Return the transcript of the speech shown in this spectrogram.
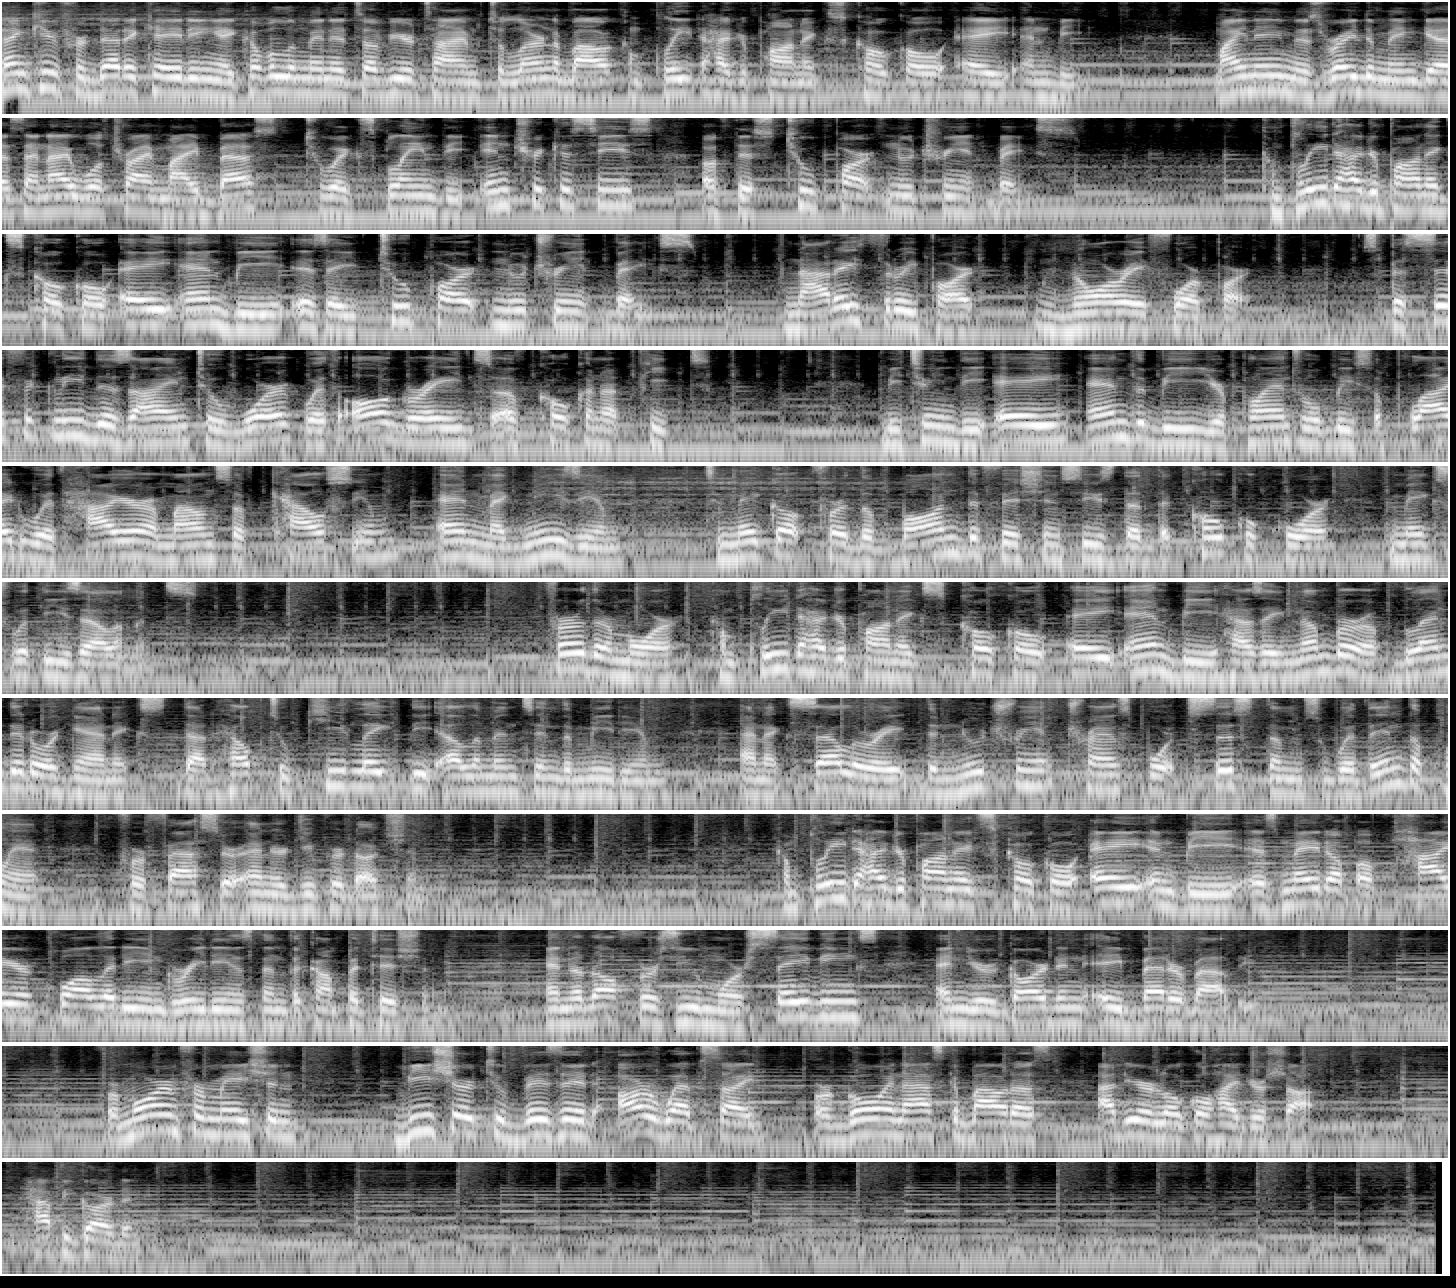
Thank you for dedicating a couple of minutes of your time to learn about Complete Hydroponics Coco A and B. My name is Ray Dominguez and I will try my best to explain the intricacies of this two-part nutrient base. Complete Hydroponics Coco A and B is a two-part nutrient base, not a three-part nor a four-part, specifically designed to work with all grades of coconut peat. Between the A and the B, your plants will be supplied with higher amounts of calcium and magnesium to make up for the bond deficiencies that the coco coir makes with these elements. Furthermore, Complete Hydroponics Coco A and B has a number of blended organics that help to chelate the elements in the medium and accelerate the nutrient transport systems within the plant for faster energy production. Complete Hydroponics Coco A and B is made up of higher quality ingredients than the competition, and it offers you more savings and your garden a better value. For more information, be sure to visit our website or go and ask about us at your local hydro shop. Happy gardening!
